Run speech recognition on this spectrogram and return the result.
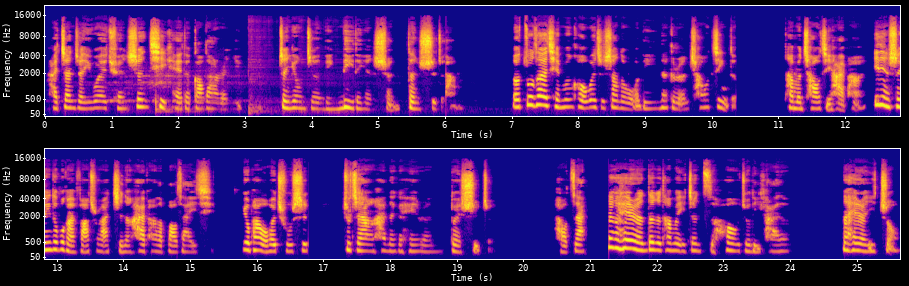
还站着一位全身漆黑的高大人影，正用着凌厉的眼神瞪视着他们。而坐在前门口位置上的我离那个人超近的，他们超级害怕，一点声音都不敢发出来，只能害怕的抱在一起，又怕我会出事，就这样和那个黑人对视着。好在。那个黑人瞪着他们一阵子后就离开了。那黑人一走，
